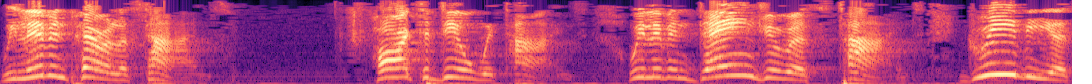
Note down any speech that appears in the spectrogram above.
We live in perilous times. Hard to deal with times. We live in dangerous times. Grievous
